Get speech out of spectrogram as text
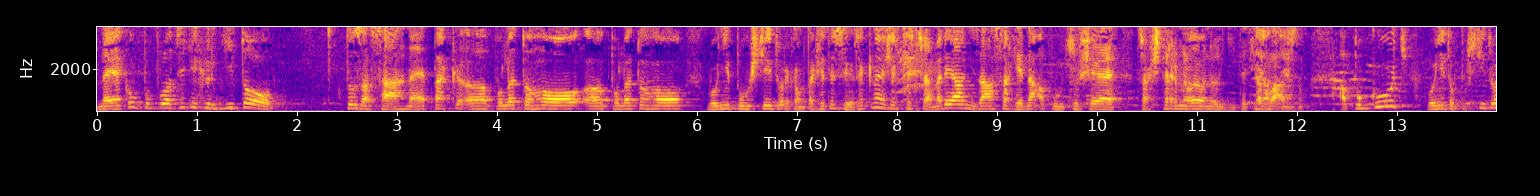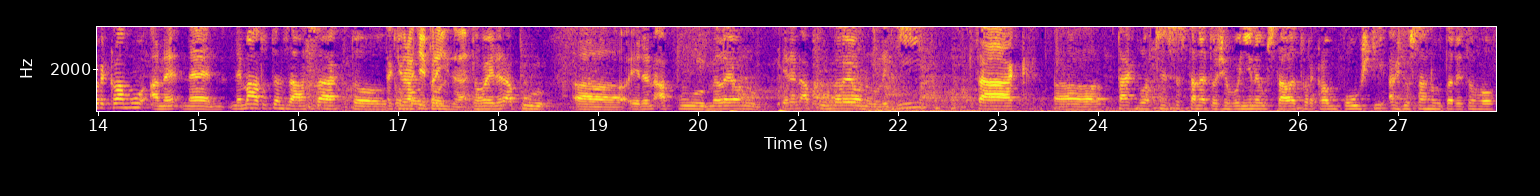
na jakou populaci těch lidí to to zasáhne, tak uh, podle toho, uh, podle toho oni pouštějí tu reklamu. Takže ty si řekneš, že chceš třeba mediální zásah 1,5, což je třeba 4 miliony lidí, teď plácnu. A pokud oni to pustí tu reklamu a ne, ne, nemá to ten zásah to, tak toho, to, toho 1,5 uh, 1,5 milionu, 1,5 milionu lidí, tak Uh, tak vlastně se stane to, že oni neustále tu reklamu pouští, až dosáhnou tady toho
